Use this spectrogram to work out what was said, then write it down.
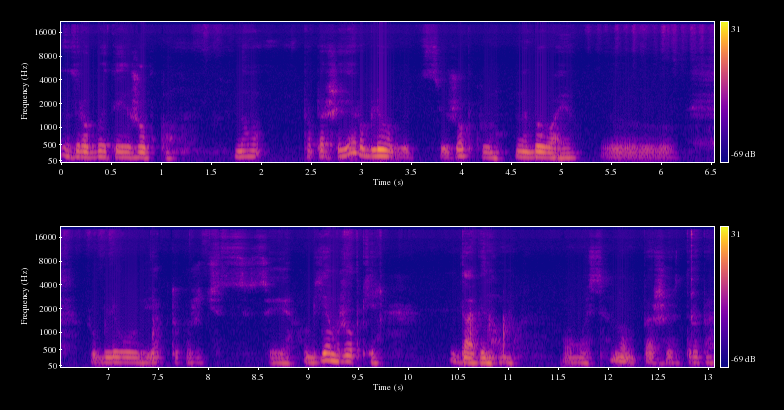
зробити жопку. Ну, по-перше, я роблю цю жопку, набиваю. Е, Роблю, як то кажуть, це об'єм жопки дабінгом. Ось. Ну, перше треба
